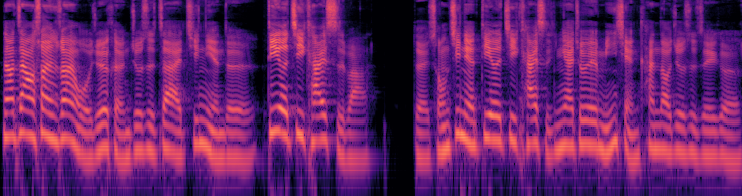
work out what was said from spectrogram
那这样算一算，我觉得可能就是在今年的第二季开始吧。对，从今年第二季开始，应该就会明显看到就是这个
